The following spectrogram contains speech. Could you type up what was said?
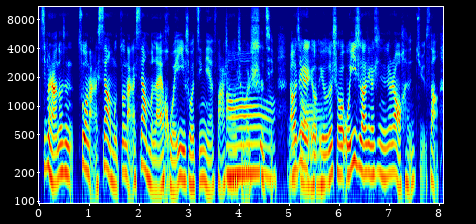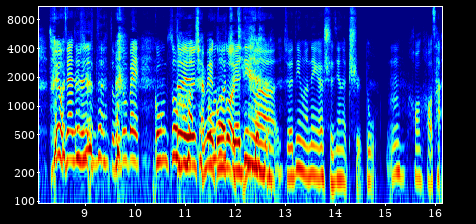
基本上都是做哪个项目，做哪个项目来回忆说今年发生了什么事情。哦然后这个有有的时候，我意识到这个事情就让我很沮丧，所以我现在就就是是怎么都被工作对，就全被工作决定了决定了那个时间的尺度。嗯，好好惨。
